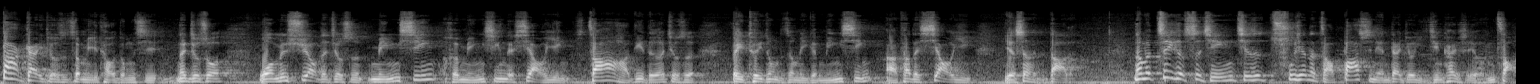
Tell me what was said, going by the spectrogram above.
大概就是这么一套东西。那就是说，我们需要的就是明星和明星的效应。扎哈·哈蒂德就是被推动的这么一个明星啊，他的效应也是很大的。那么这个事情其实出现的早八十年代就已经开始有人造，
